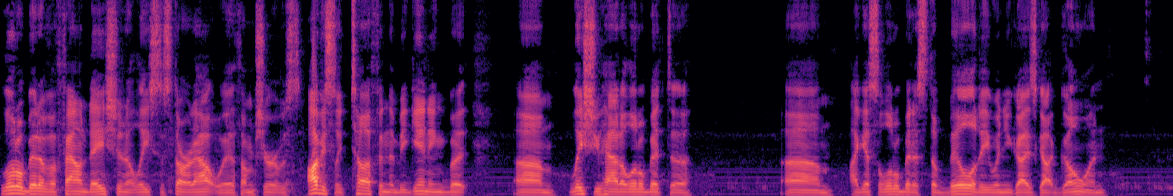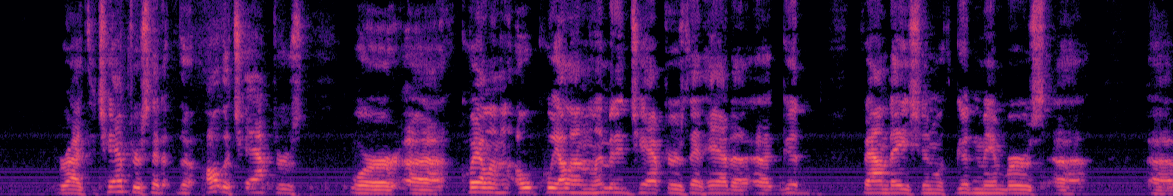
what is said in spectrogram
little bit of a foundation at least to start out with. I'm sure it was obviously tough in the beginning, but um, at least you had a little bit to, um, I guess, a little bit of stability when you guys got going. Right. The chapters had the all the chapters were uh, Quail and Old Quail Unlimited chapters that had a, a good foundation with good members. Uh, uh,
